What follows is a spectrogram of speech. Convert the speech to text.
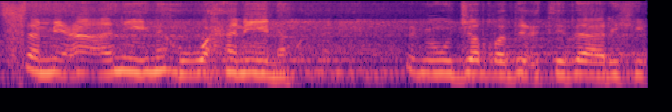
سمع أنينه وحنينه بمجرد اعتذاره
